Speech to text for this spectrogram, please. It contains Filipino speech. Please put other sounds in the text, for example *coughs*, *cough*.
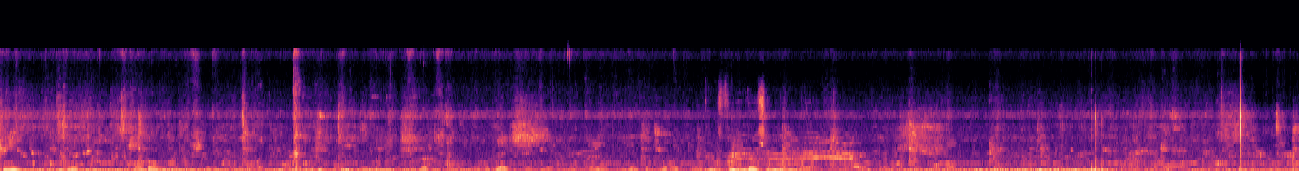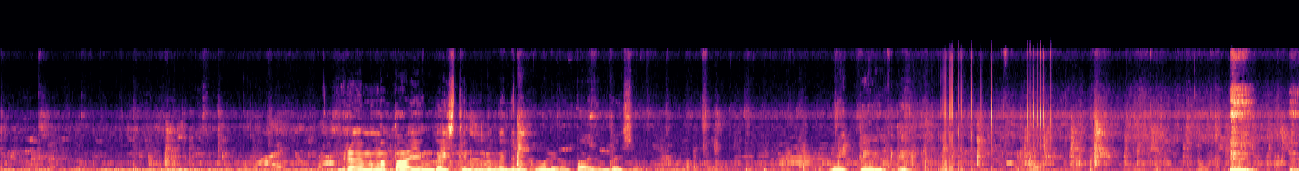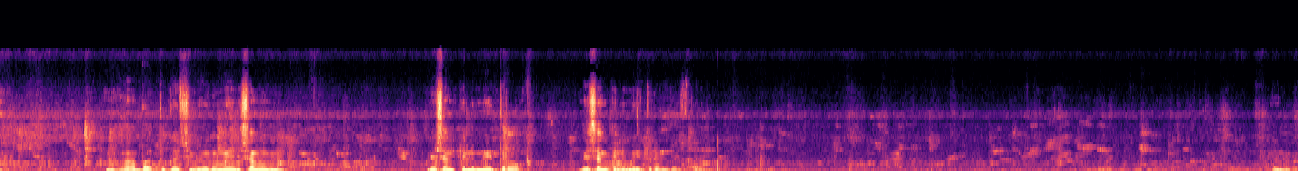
Grabe mga payong guys. Tinan mo ganda ng kulay ng payong guys. oh. May pink eh. *clears throat* Ang haba to guys. Siguro may isang may isang kilometro. May isang kilometro yun guys. Ano?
